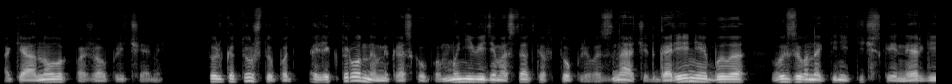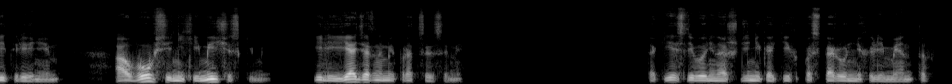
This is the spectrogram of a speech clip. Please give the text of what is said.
Океанолог пожал плечами. Только то, что под электронным микроскопом мы не видим остатков топлива. Значит, горение было вызвано кинетической энергией и трением, а вовсе не химическими или ядерными процессами. Так если вы не нашли никаких посторонних элементов,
